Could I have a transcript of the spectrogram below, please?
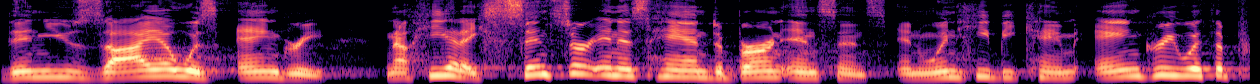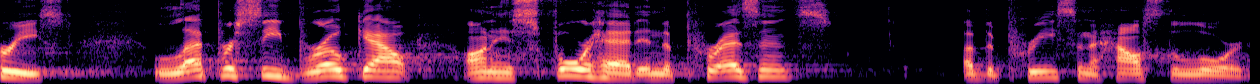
Then Uzziah was angry. Now he had a censer in his hand to burn incense, and when he became angry with the priest, leprosy broke out on his forehead in the presence of the priest in the house of the Lord.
